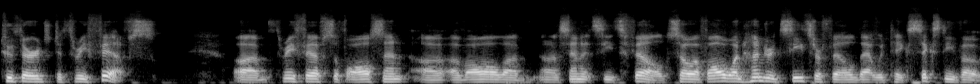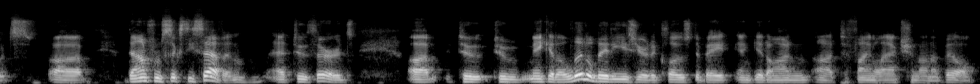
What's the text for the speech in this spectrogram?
two thirds to three fifths. Uh, three fifths of all sen- uh, of all uh, uh, Senate seats filled. So if all 100 seats are filled, that would take 60 votes, uh, down from 67 at two thirds, to to make it a little bit easier to close debate and get on to final action on a bill.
